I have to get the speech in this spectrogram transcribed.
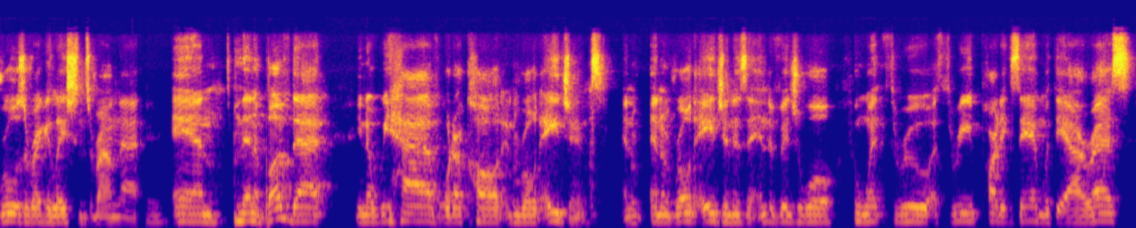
rules or regulations around that. Mm-hmm. And then above that, you know, we have what are called enrolled agents and an enrolled agent is an individual who went through a three part exam with the IRS.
